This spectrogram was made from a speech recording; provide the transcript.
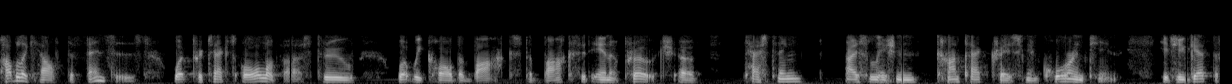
public health defenses what protects all of us through what we call the box, the box it in approach of testing, isolation, contact tracing, and quarantine. If you get the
